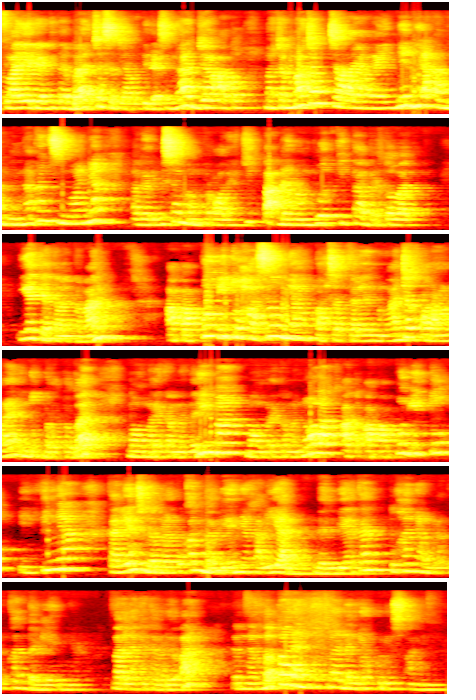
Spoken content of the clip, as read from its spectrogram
flyer yang kita baca secara tidak sengaja, atau macam-macam cara yang lainnya dia akan menggunakan semuanya agar bisa memperoleh kita dan membuat kita bertobat. Ingat ya teman-teman, apa pun itu hasilnya pada saat kalian mengajak orang lain untuk bertobat, mau mereka menerima, mau mereka menolak, atau apa pun itu, intinya kalian sudah melakukan bagiannya kalian dan biarkan Tuhan yang melakukan bagiannya. Marilah kita berdoa dengan Bapa dan Putra dan Roh Kudus. Amin.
